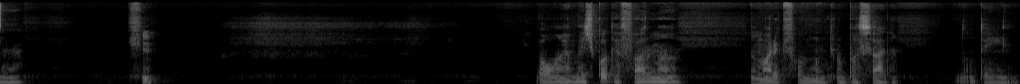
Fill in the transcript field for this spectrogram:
Né? Bom, é, mas de qualquer forma, memória que ficou muito no passado. Não tem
